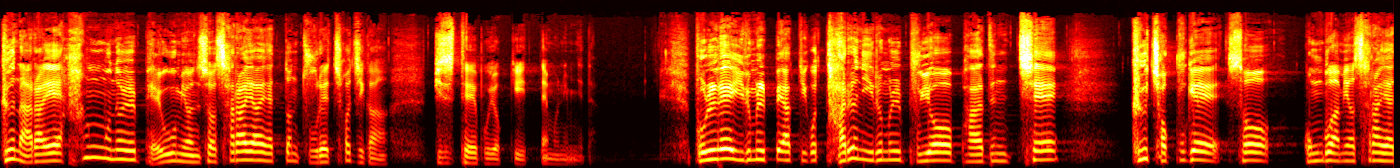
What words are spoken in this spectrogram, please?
그 나라의 학문을 배우면서 살아야 했던 둘의 처지가 비슷해 보였기 때문입니다. 본래 이름을 빼앗기고 다른 이름을 부여받은 채 그 적국에서 공부하며 살아야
